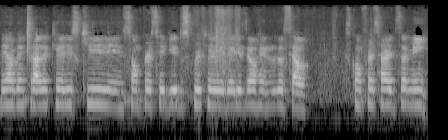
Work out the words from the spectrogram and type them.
Bem-aventurados aqueles que são perseguidos, porque deles é o reino do céu. Se confessardes a mim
